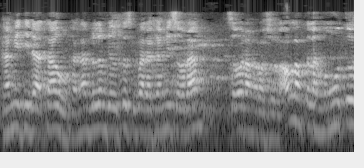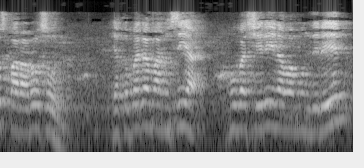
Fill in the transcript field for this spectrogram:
Kami tidak tahu karena belum diutus kepada kami seorang seorang rasul. Allah telah mengutus para rasul ya kepada manusia, mubasyirin wa mundirin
